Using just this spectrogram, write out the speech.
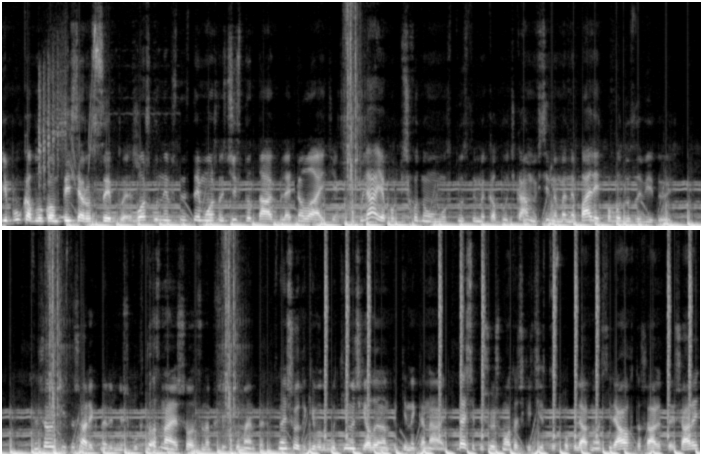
їбу каблуком ти ся розсиплеш. Бошку не снести можна чисто так, блять, на лайки. Гуляю я по пішохідному мосту з цими каблучками, всі на мене палять, походу завідують. Знайшов якийсь шарик на ремішку. Хто знає, що це, напишіть в коментах. Знайшов такі от ботиночки, але нам такі не канають. Далі пішли шмоточки чисто з популярного серіалу, хто шарить, той шарить.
